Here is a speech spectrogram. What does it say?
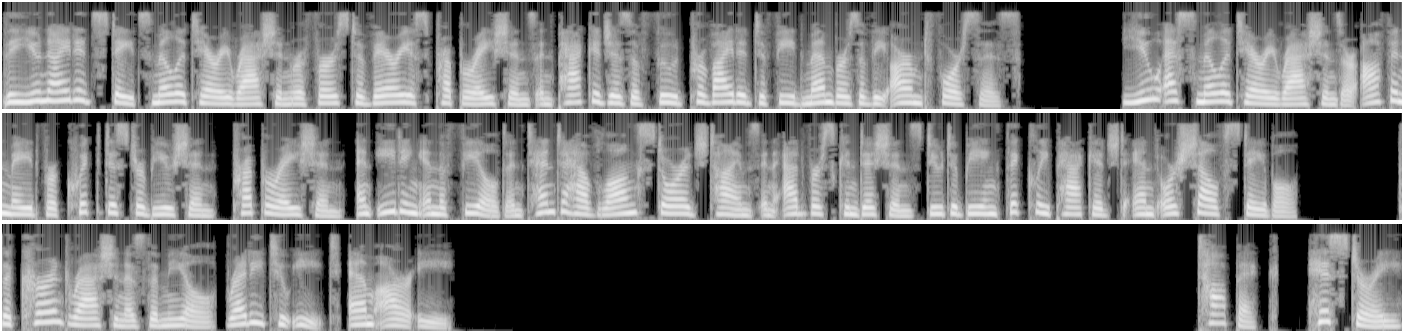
The United States military ration refers to various preparations and packages of food provided to feed members of the armed forces. U.S. military rations are often made for quick distribution, preparation, and eating in the field and tend to have long storage times in adverse conditions due to being thickly packaged and or shelf-stable. The current ration is the meal, ready to eat MRE. Topic: History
